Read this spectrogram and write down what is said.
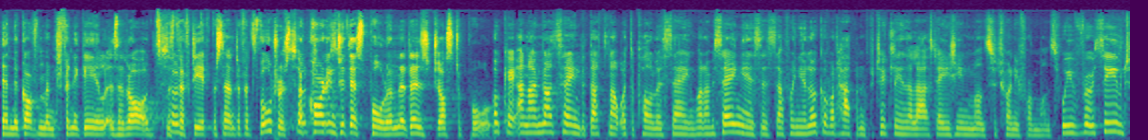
then the government, Fine Gael, is at odds so, with 58% of its voters, so according to this poll, and it is just a poll. Okay, and I'm not saying that that's not what the poll is saying. What I'm saying is, is that when you look at what happened, particularly in the last 18 months to 24 months, we've received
